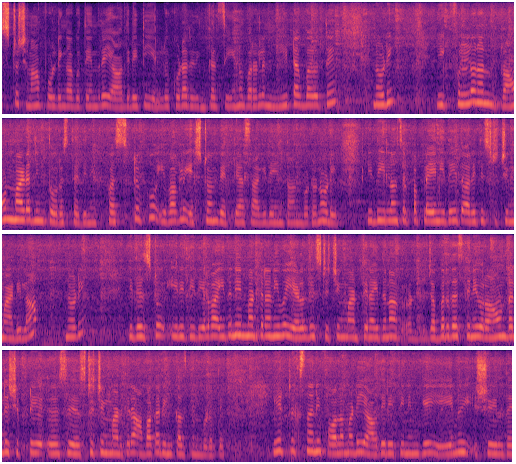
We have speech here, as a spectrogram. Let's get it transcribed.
ಎಷ್ಟು ಚೆನ್ನಾಗಿ ಫೋಲ್ಡಿಂಗ್ ಆಗುತ್ತೆ ಅಂದರೆ ಯಾವುದೇ ರೀತಿ ಎಲ್ಲೂ ಕೂಡ ರಿಂಕಲ್ಸ್ ಏನೂ ಬರಲ್ಲ, ನೀಟಾಗಿ ಬರುತ್ತೆ. ನೋಡಿ, ಈಗ ಫುಲ್ಲು ನಾನು ರೌಂಡ್ ಮಾಡೋದು ನಿಮ್ಗೆ ತೋರಿಸ್ತಾ ಇದ್ದೀನಿ. ಫಸ್ಟಕ್ಕೂ ಇವಾಗಲೂ ಎಷ್ಟೊಂದು ವ್ಯತ್ಯಾಸ ಆಗಿದೆ ಅಂತ ಅಂದ್ಬಿಟ್ಟು ನೋಡಿ. ಇದು ಇಲ್ಲೊಂದು ಸ್ವಲ್ಪ ಪ್ಲೇನ್ ಇದೆ, ಇದು ಆ ರೀತಿ ಸ್ಟಿಚಿಂಗ್ ಮಾಡಿಲ್ಲ. ನೋಡಿ. ಇದೆಷ್ಟು ಈ ರೀತಿ ಇದೆಯಲ್ವ? ಇದನ್ನೇನು ಮಾಡ್ತೀರಾ ನೀವು? ಎಳ್ದು ಸ್ಟಿಚಿಂಗ್ ಮಾಡ್ತೀರಾ? ಇದನ್ನು ಜಬರ್ದಸ್ತಿ ನೀವು ರೌಂಡಲ್ಲಿ ಶಿಫ್ಟಿ ಸ್ಟಿಚಿಂಗ್ ಮಾಡ್ತೀರಾ? ಆವಾಗ ರಿಂಕಲ್ಸ್ ಬಂದುಬಿಡುತ್ತೆ. ಈ ಟ್ರಿಕ್ಸ್ನ ನೀವು ಫಾಲೋ ಮಾಡಿ ಯಾವುದೇ ರೀತಿ ನಿಮಗೆ ಏನು ಇಶ್ಯೂ ಇಲ್ಲದೇ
